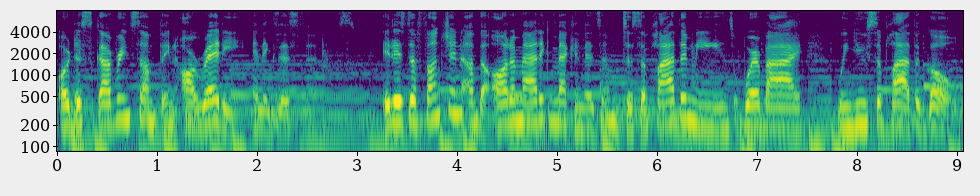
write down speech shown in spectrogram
or discovering something already in existence. It is the function of the automatic mechanism to supply the means whereby when you supply the goal.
